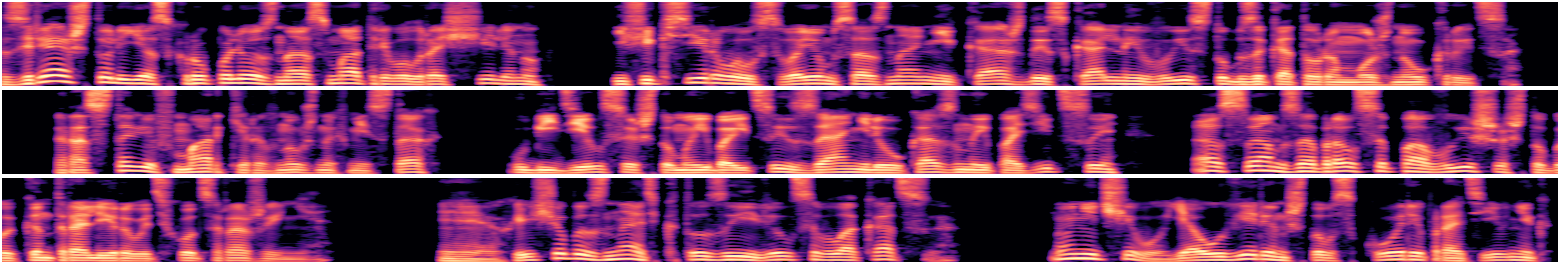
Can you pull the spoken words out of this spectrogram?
Зря, что ли, я скрупулезно осматривал расщелину и фиксировал в своем сознании каждый скальный выступ, за которым можно укрыться. Расставив маркеры в нужных местах, убедился, что мои бойцы заняли указанные позиции, а сам забрался повыше, чтобы контролировать ход сражения. Эх, еще бы знать, кто заявился в локацию. Но ничего, я уверен, что вскоре противник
